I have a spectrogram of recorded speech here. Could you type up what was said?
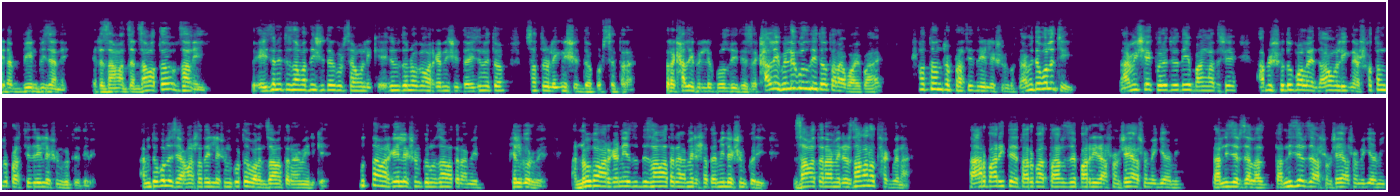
এটা বিএনপি জানে। এটা জামাত জানে। জামাত তো জানেই। তো এই জন্যই তো জামাত নিষিদ্ধ করছে আওয়ামী লীগ এই জন্য তো নৌকা নিষিদ্ধ। এই জন্যই তো ছাত্রলীগ নিষিদ্ধ করছে তারা। তারা খালি ফিল্ডে গোল দিতেছে। খালি ফিল্ডে গোল দিতেও তারা ভয় পায়। স্বতন্ত্র প্রার্থীদের ইলেকশন করতে। আমি তো বলেছি, আমি শেখ করে যদি বাংলাদেশে, আপনি শুধু বলেন আওয়ামী লীগ না, স্বতন্ত্র প্রার্থীদের ইলেকশন করতে দিবে। আমি তো বলেছি, আমার সাথে ইলেকশন করতে বলেন জামাতের আমিরকে। কুত্তা মার্কা ইলেকশন কোনো জামাতের আমির ফেল করবে। আর নৌকা মার্কা নিয়ে যদি জামাতের আমিরের সাথে আমি ইলেকশন করি, জামাতের আমিরের জামানো থাকবে না। তার বাড়িতে, তার বা, তার যে বাড়ির আসন, সেই আসনে গিয়ে আমি, তার নিজের জেলা, তার নিজের যে আসন, সেই আসনে গিয়ে আমি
